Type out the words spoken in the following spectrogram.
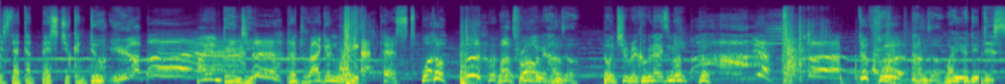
Is that the best you can do? Yep. I am Genji. The dragon Re test. What? What's wrong, Hanzo? Don't you recognize me? Hanzo, why you do this?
